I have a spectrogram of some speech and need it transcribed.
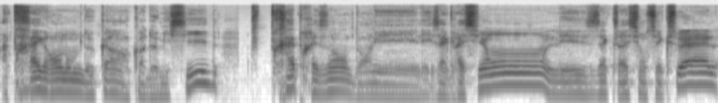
un très grand nombre de cas en cas d'homicide, très présent dans les, les agressions, les agressions sexuelles.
